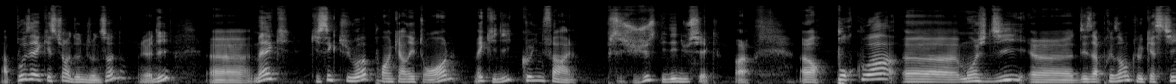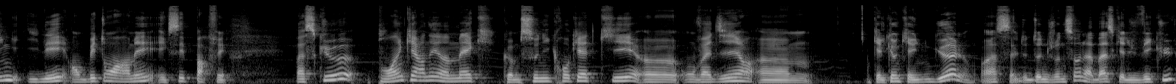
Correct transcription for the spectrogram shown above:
a posé la question à Don Johnson, on lui a dit, euh, mec, qui c'est que tu vois pour incarner ton rôle? Mec, il dit Colin Farrell. C'est juste l'idée du siècle. Alors pourquoi euh, moi je dis euh, dès à présent que le casting il est en béton armé et que c'est parfait? Parce que pour incarner un mec comme Sonny Crockett qui est, euh, on va dire, quelqu'un qui a une gueule, voilà, celle de Don Johnson à la base qui a du vécu.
